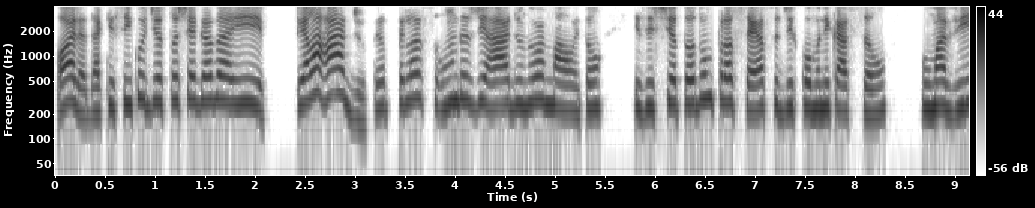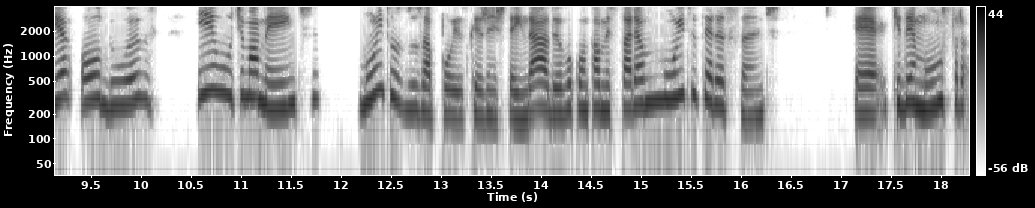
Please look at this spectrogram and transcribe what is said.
Olha, daqui cinco dias estou chegando aí, pela rádio, pelas ondas de rádio normal. Então, existia todo um processo de comunicação, uma via ou duas, e ultimamente, muitos dos apoios que a gente tem dado, eu vou contar uma história muito interessante, é, que demonstra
